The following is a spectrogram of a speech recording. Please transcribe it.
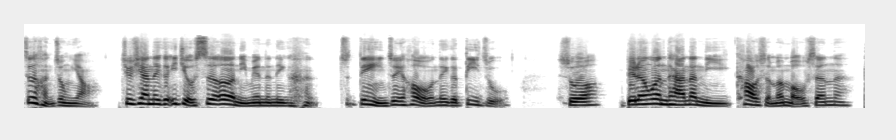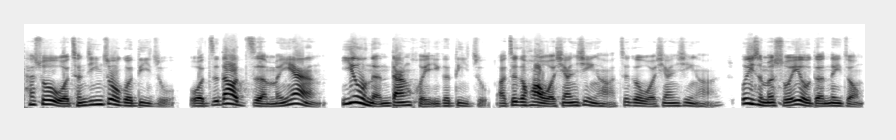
这个很重要。就像那个《一九四二》里面的那个 电影，最后那个地主说，别人问他，那你靠什么谋生呢？他说，我曾经做过地主，我知道怎么样又能当回一个地主啊。这个话我相信哈，这个我相信哈。为什么所有的那种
